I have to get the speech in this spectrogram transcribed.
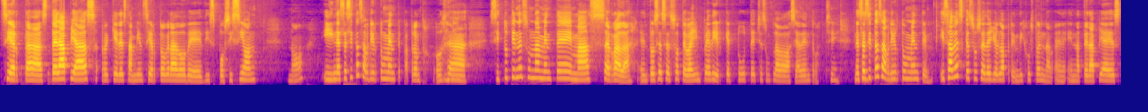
ciertas terapias, requieres también cierto grado de disposición, ¿no? Y necesitas abrir tu mente para pronto. O sea, uh -huh si tú tienes una mente más cerrada, entonces eso te va a impedir que tú te eches un clavo hacia adentro. Sí. Necesitas abrir tu mente. ¿Y sabes qué sucede? Yo lo aprendí justo en la, en, en la terapia, es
